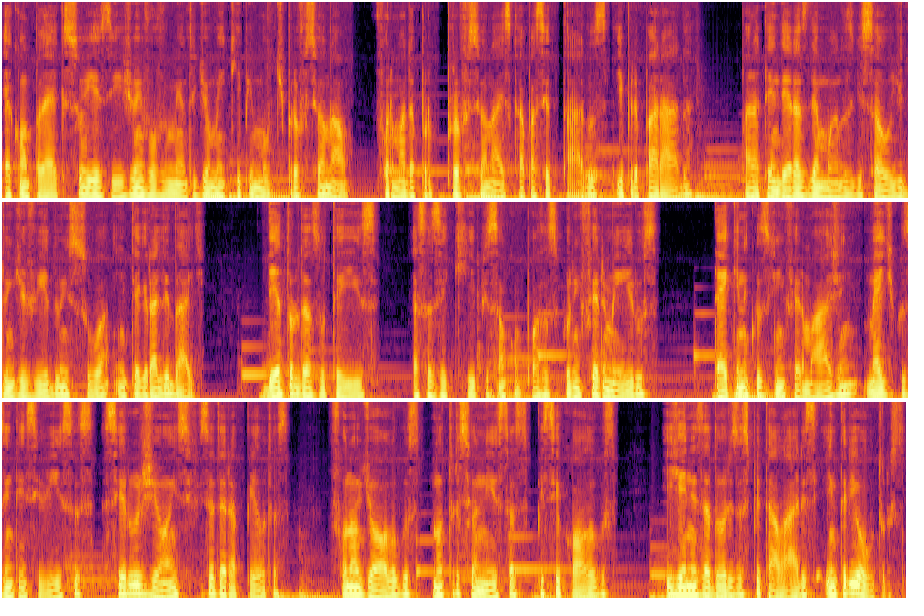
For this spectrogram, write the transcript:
é complexo e exige o envolvimento de uma equipe multiprofissional, formada por profissionais capacitados e preparada para atender às demandas de saúde do indivíduo em sua integralidade. Dentro das UTIs, essas equipes são compostas por enfermeiros, técnicos de enfermagem, médicos intensivistas, cirurgiões, fisioterapeutas, fonoaudiólogos, nutricionistas, psicólogos, higienizadores hospitalares, entre outros.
